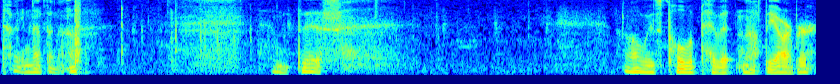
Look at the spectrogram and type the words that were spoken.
tighten up enough. And this, always pull the pivot, not the arbor.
